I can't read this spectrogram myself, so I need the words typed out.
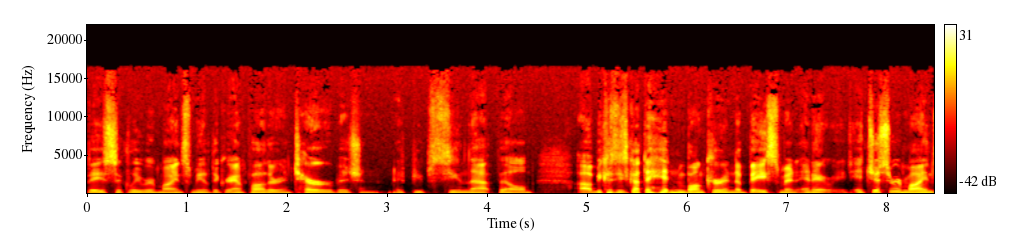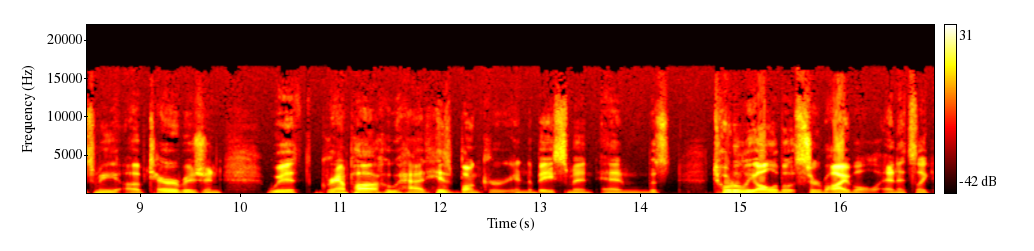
basically reminds me of the grandfather in Terror Vision, if you've seen that film, uh, because he's got the hidden bunker in the basement, and it it just reminds me of Terror Vision with Grandpa who had his bunker in the basement and was totally all about survival, and it's like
